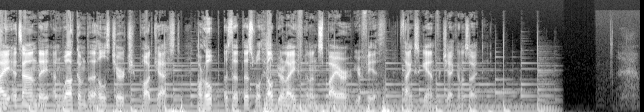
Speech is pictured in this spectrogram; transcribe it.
Hi, it's Andy, and welcome to the Hills Church podcast. Our hope is that this will help your life and inspire your faith. Thanks again for checking us out.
